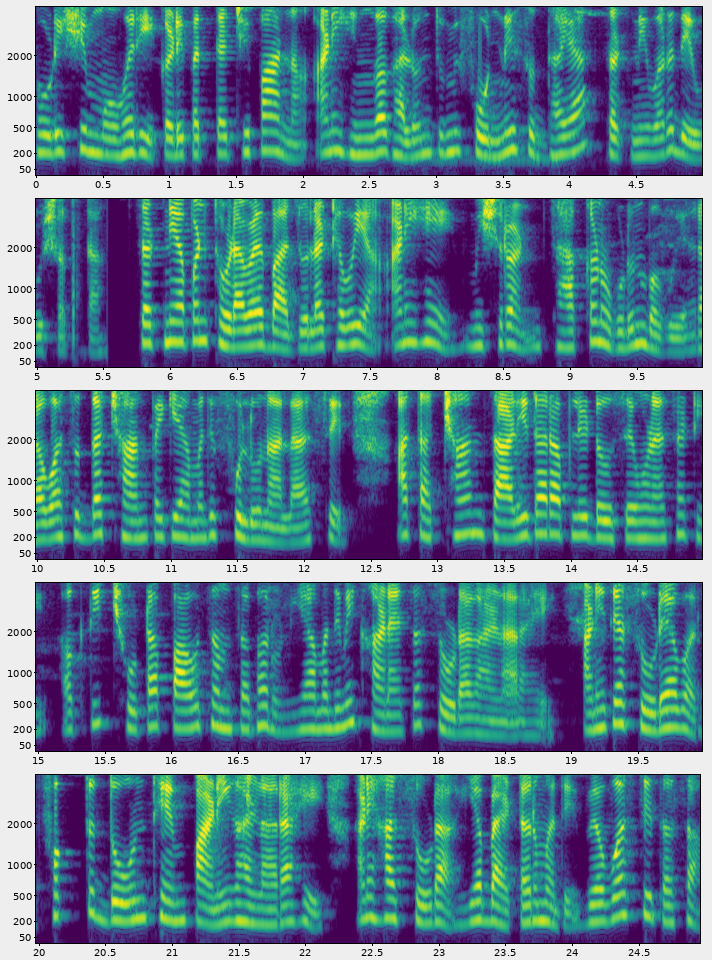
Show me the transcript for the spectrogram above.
थोडीशी मोहरी कडीपत्त्याची पानं आणि हिंग घालून तुम्ही फोडणीसुद्धा या चटणीवर देऊ शकता. चटणी आपण थोडा वेळ बाजूला ठेवूया आणि हे मिश्रण झाकण उघडून बघूया. रवासुद्धा छानपैकी यामध्ये फुलून आला असेल. आता छान जाळीदार आपले डोसे होण्यासाठी अगदी छोटा पाव चमचा भरून यामध्ये मी खाण्याचा सोडा घालणार आहे. आणि त्या सोड्यावर फक्त दोन थेंब पाणी घालणार आहे. आणि हा सोडा या बॅटरमध्ये व्यवस्थित असा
